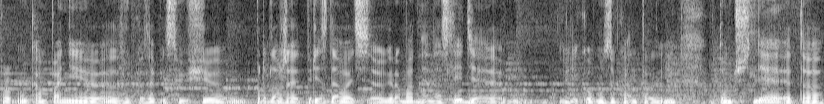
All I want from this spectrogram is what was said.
э, компании звукозаписывающие продолжают переиздавать э, громадное наследие великого музыканта. И в том числе это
